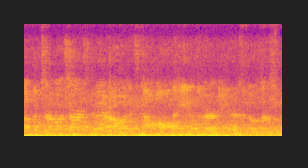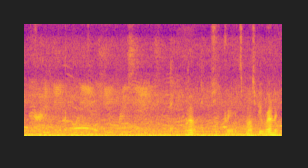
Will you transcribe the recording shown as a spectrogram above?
of the turbocharged Camaro, and it's now all the hands in their gears, and those are some very capable hands. She's pretty safe. Oh, she's pretty, it must be running.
